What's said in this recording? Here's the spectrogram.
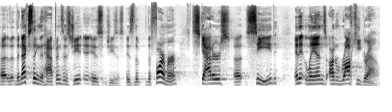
uh, the, the, next thing that happens is, Je- is Jesus, is the, the farmer scatters uh, seed and it lands on rocky ground.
